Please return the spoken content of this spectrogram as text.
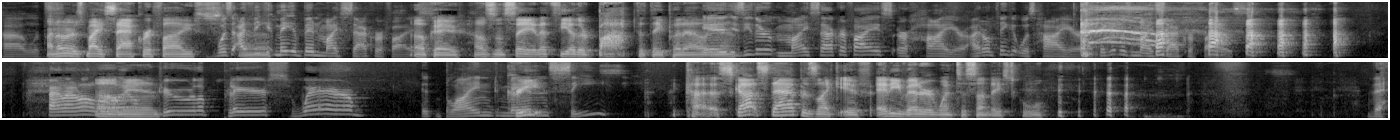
Uh, let's I know see. there's "My Sacrifice." Was it, I think Uh, it may have been My Sacrifice. okay. I was gonna say that's the other bop that they put out. It yeah. is either My Sacrifice or Higher. I don't think it was Higher. I think it was My Sacrifice. Oh, man. To the place where it blind men Creed- see. Scott Stapp is like if Eddie Vedder went to Sunday school. That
